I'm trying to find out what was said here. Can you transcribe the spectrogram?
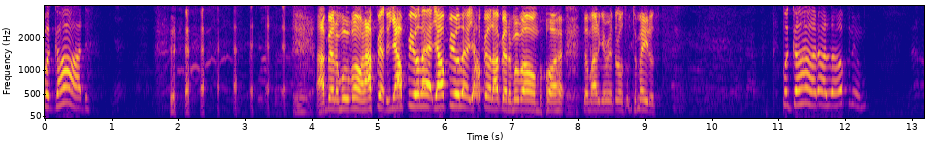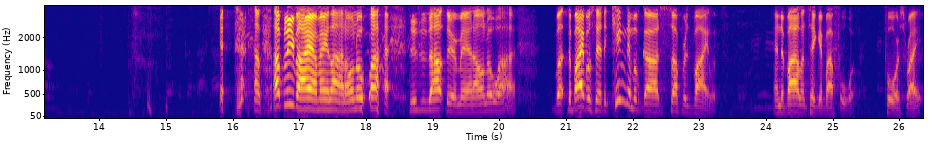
But God, I better move on. I felt Y'all feel that? Y'all feel that? Y'all feel that? I better move on, boy. Somebody get ready to throw some tomatoes. But God, I love them. I believe I am, ain't lying. I don't know why. This is out there, man. I don't know why. But the Bible said the kingdom of God suffers violence, and the violent take it by force. Force, right?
